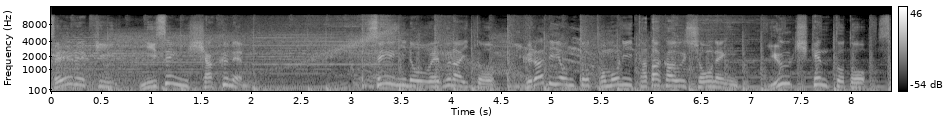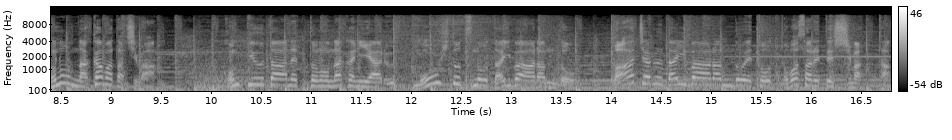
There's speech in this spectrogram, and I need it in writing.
西暦2100年正義のウェブナイトグラディオンと共に戦う少年結城ケントとその仲間たちはコンピューターネットの中にあるもう一つのダイバーランドバーチャルダイバーランドへと飛ばされてしまった。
